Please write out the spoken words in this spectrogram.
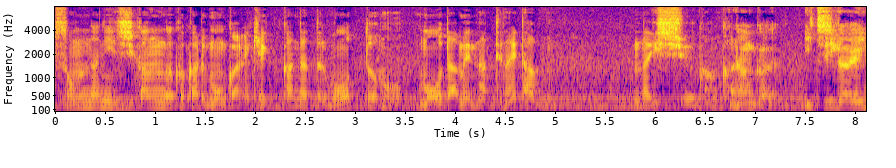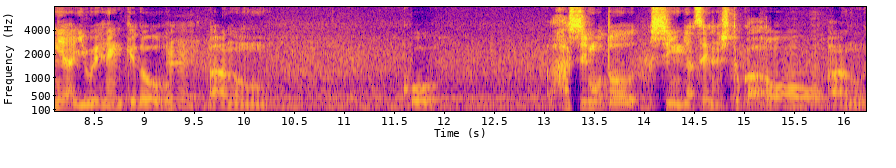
そんなに時間がかかるもんかね血管だったら。もっともうもうダメになってない？多分。な1週間から。なんか一概には言えへんけど、ん。あのこう橋本真也選手とか、あの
